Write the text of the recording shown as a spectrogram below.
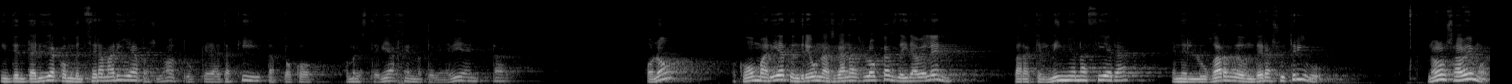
intentaría convencer a María, pues no, tú quédate aquí, tampoco, hombre, este viaje no te viene bien, tal. ¿O no? ¿O cómo María tendría unas ganas locas de ir a Belén para que el niño naciera en el lugar de donde era su tribu? No lo sabemos.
